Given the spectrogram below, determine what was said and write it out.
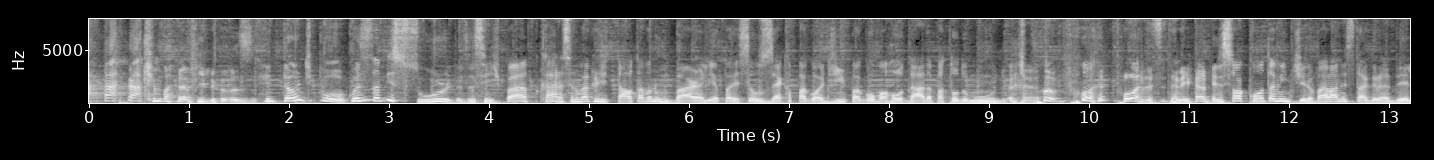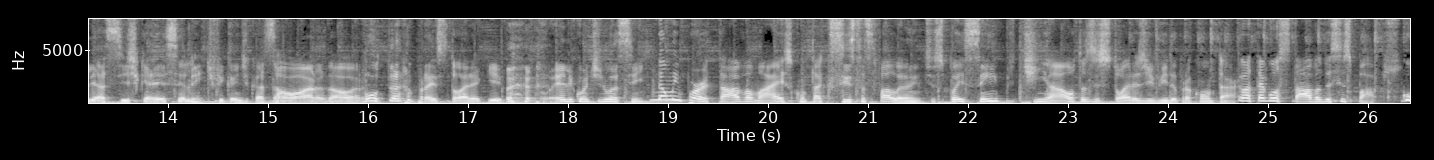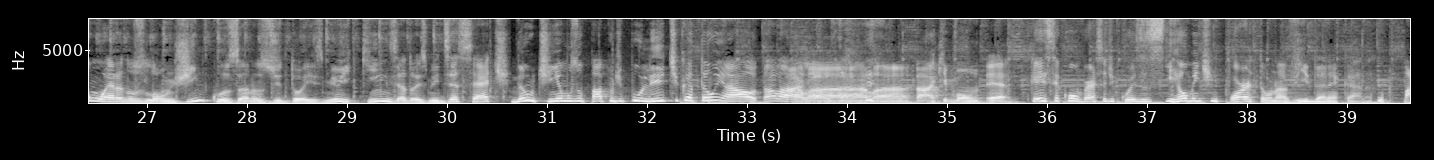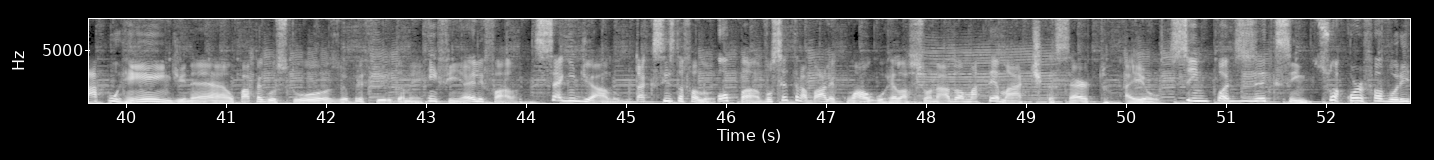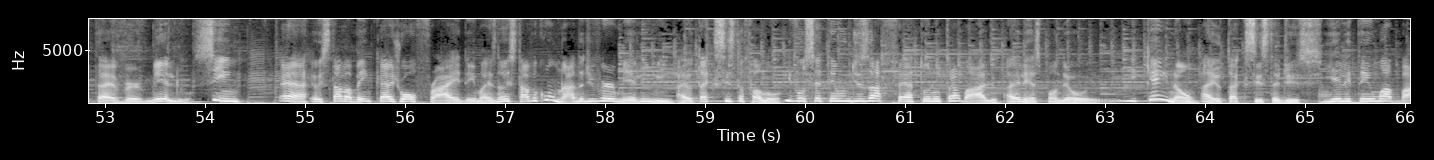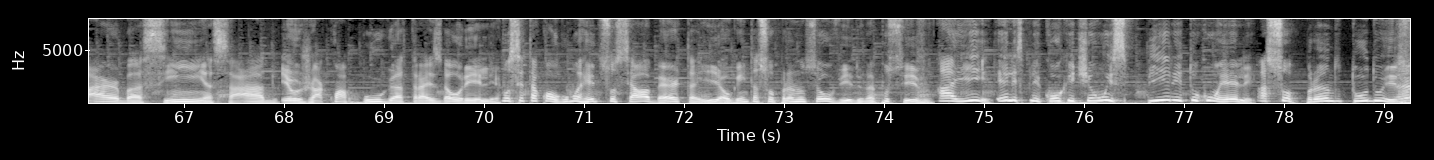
que maravilhoso. Então, tipo, coisas absurdas, assim, tipo, ah, cara, você não vai acreditar, eu tava num bar ali, apareceu o Zeca Pagodinho e pagou uma rodada pra todo mundo. tipo, foda- foda-se, tá ligado? Ele só conta mentira. Vai lá no Instagram dele e assiste que é excelente. Fica a Da indicação. hora, da hora. Voltando pra história aqui, ele continua assim: Não me importava mais com taxistas falantes, pois sempre tinha altas histórias de vida pra contar. Eu até gostava desses papos. Como era nos longínquos anos de 2015 a 2017, não tínhamos o papo de política tão em alta. Olha lá, olha lá. lá, ah lá. Ah, que bom. É, porque aí você conversa de coisas que realmente importam na vida, né, cara? O papo rende, né? O papo é gostoso, eu prefiro também. Enfim, aí ele fala: segue o diálogo. O taxista falou: opa, você trabalha com algo relacionado à matemática, certo? Aí eu: sim, pode dizer que sim. Sua cor favorita é vermelho? Sim. É, eu estava bem casual Friday, mas não estava com nada de vermelho em mim. Aí o taxista falou: E você tem um desafeto no trabalho? Aí ele respondeu: E quem não? Aí o taxista disse: E ele tem uma barba assim, assado. Eu já com a pulga atrás da orelha. Você tá com alguma rede social aberta aí? Alguém tá soprando no seu ouvido, não é possível. Aí ele explicou que tinha um espírito com ele, assoprando tudo isso.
